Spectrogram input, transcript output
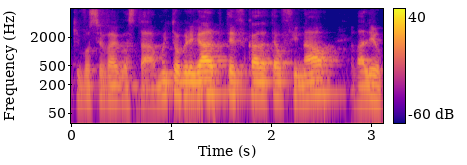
que você vai gostar. Muito obrigado por ter ficado até o final. Valeu.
